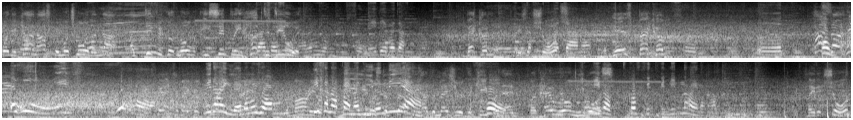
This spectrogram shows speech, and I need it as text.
Well, you can't ask for much more than that. A difficult moment he simply เรา had to ใช้ deal สูตร with. นะท่านผู้ชมสูตรนี้เรียนมาจาก Beckham เออ plays จาก it ท่าน short. อาจารย์นะ And here's Beckham. สูตรเปิด Has a hit. โอ้โหว้าว There to make a ไม่ได้ great อีกแล้วท่าน save. ผู้ชม Romario นี่ขนาดแปดนาที really แล้ว must have เนี่ felt ย he had the measure of the keeper Oh. then, but how wrong he ช่วงนี้แบบ was. ก็ฟิตฟิตนิดหน่อยนะครับ They've played it short.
